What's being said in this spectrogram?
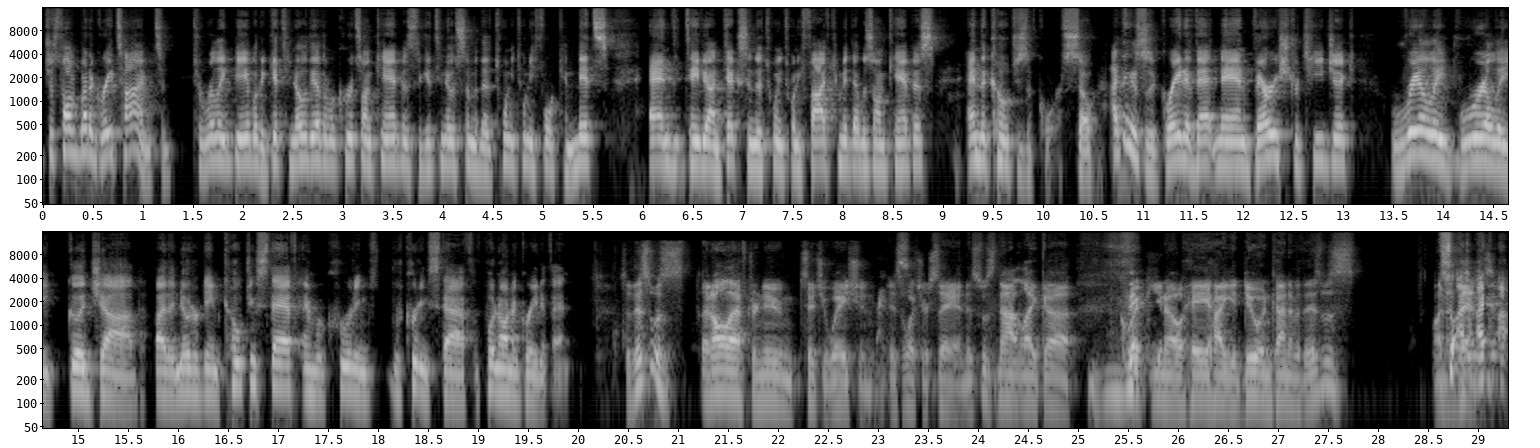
just talking about a great time to to really be able to get to know the other recruits on campus, to get to know some of the 2024 commits and Tavion Dixon, the 2025 commit that was on campus, and the coaches, of course. So I think this is a great event, man. Very strategic. Really, really good job by the Notre Dame coaching staff and recruiting recruiting staff of putting on a great event. So this was an all afternoon situation, is what you're saying. This was not like a quick, you know, hey, how you doing kind of a. This was so I, I,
